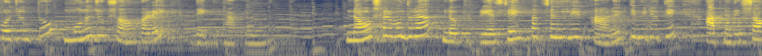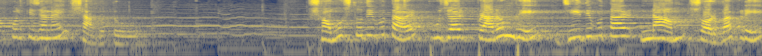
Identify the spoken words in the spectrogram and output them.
পর্যন্ত মনোযোগ সহকারে দেখতে থাকুন। নমস্কার বন্ধুরা, লক্ষ্মীপ্রিয়া স্টাইল পাক চ্যানেলের আরও একটি ভিডিওতে আপনাদের সকলকে জানাই স্বাগত। সমস্ত দেবতার পূজার প্রারম্ভে যে দেবতার নাম সর্বাগ্রে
